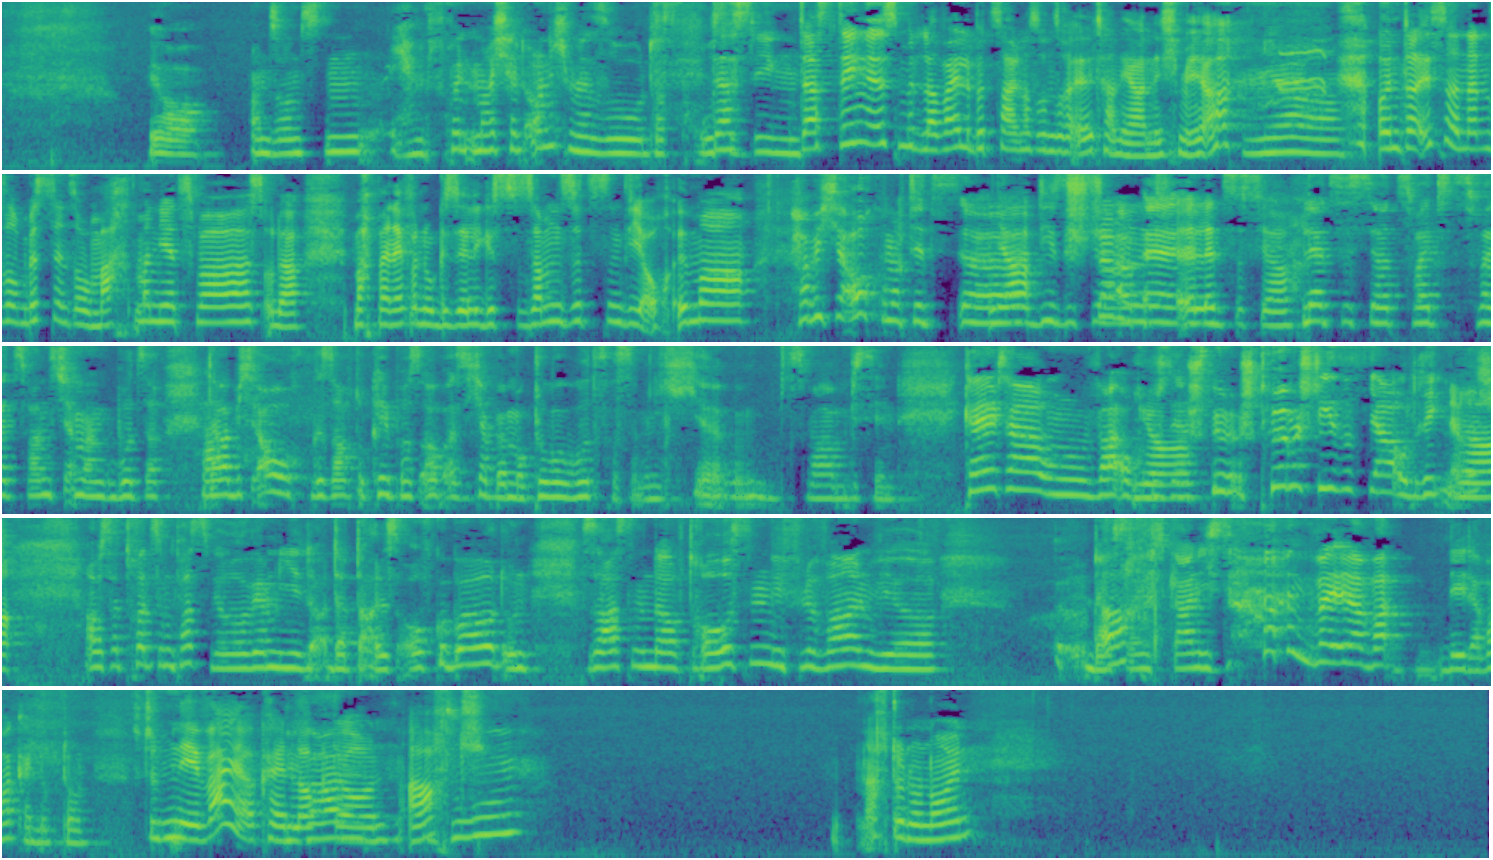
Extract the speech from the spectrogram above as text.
Ja, ansonsten, ja, mit Freunden mache ich halt auch nicht mehr so das große Das Ding. das Ding ist, mittlerweile bezahlen das unsere Eltern ja nicht mehr. ja. Und da ist man dann so ein bisschen so, macht man jetzt was oder macht man einfach nur geselliges Zusammensitzen, wie auch immer. Habe ich ja auch gemacht jetzt äh, ja, dieses stimmt, Jahr. äh, letztes Jahr. letztes Jahr 2020 an meinem Geburtstag. Da habe ich auch gesagt, okay, pass auf. Also ich habe im Oktober Geburtstag, da bin ich, äh, es war ein bisschen kälter und war auch Ja. sehr stürmisch dieses Jahr und regnerisch. Ja. Aber es hat trotzdem gepasst. Wir, wir haben die, das da alles aufgebaut und saßen dann da auch draußen. Wie viele waren wir? Äh, Das soll ich gar nicht sagen, weil da war, nee, da war kein Lockdown. Stimmt nicht. Nee, war ja kein Wir Lockdown. Acht, acht oder neun?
